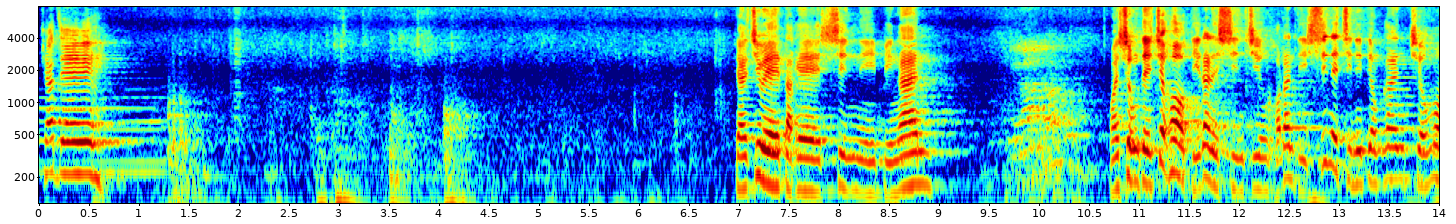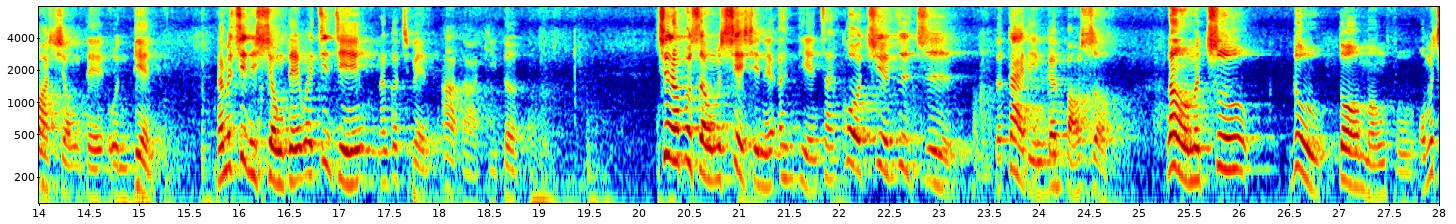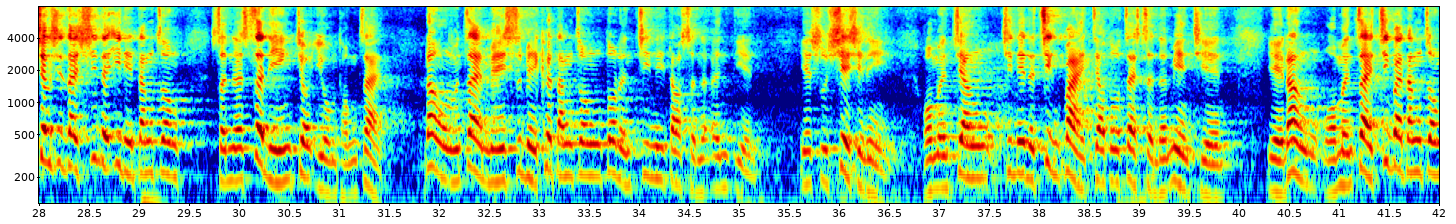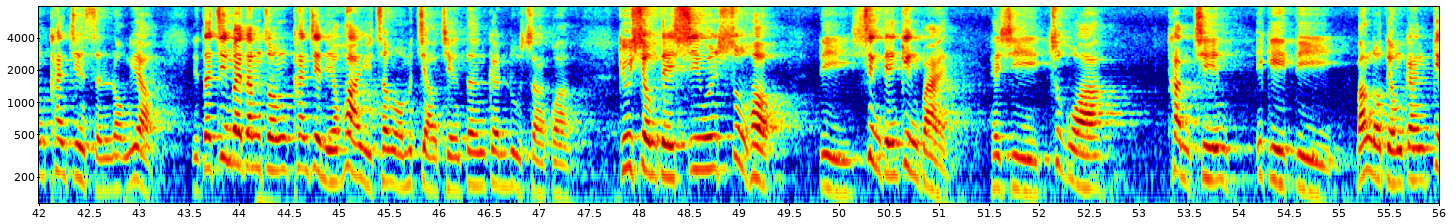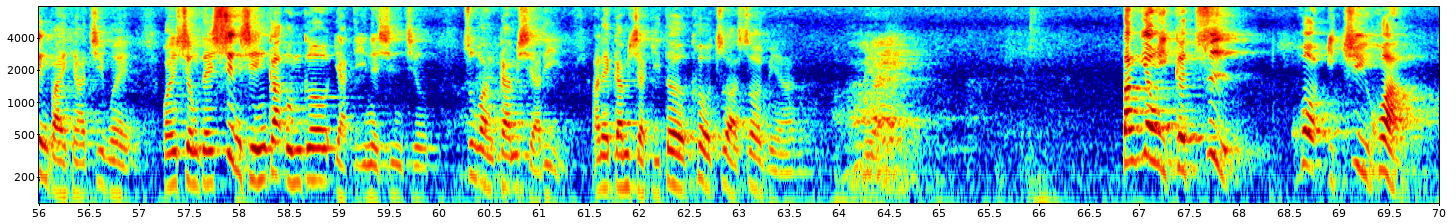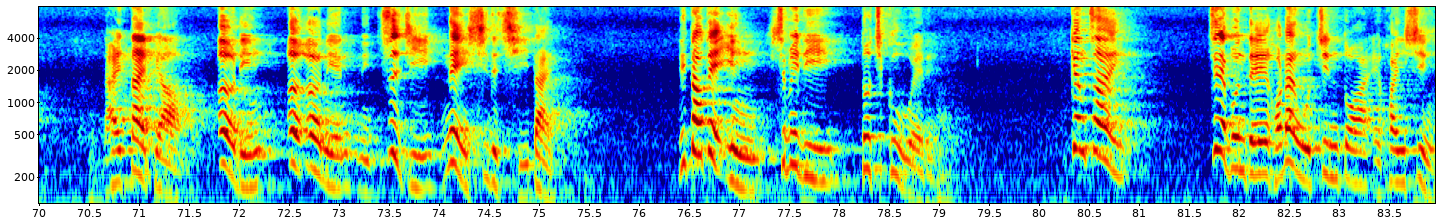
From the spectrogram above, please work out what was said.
请坐。也祝大家新年平安。愿上帝祝福伫咱的心中，互咱伫新的一年中间充满上帝恩典。那么，今日上帝为进前，能够一遍阿达祈祷。现在父神，我们谢谢你的恩典，在过去的日子的带领跟保守，让我们出路多蒙福。我们相信，在新的一年当中，神的圣灵就与我们同在，让我们在每时每刻当中都能经历到神的恩典。耶稣，谢谢你，我们将今天的敬拜交托在神的面前，也让我们在敬拜当中看见神的荣耀，也在敬拜当中看见你的话语成为我们脚前灯跟路上光。求上帝施恩祝福。伫圣殿敬拜，还是出外探亲，以及伫网络中间敬拜兄姊妹，愿上帝信心甲恩膏也伫因的心中。主愿感谢你，安尼感谢祈祷靠主啊说名。当用一个字或一句话来代表二零二二年你自己内心的期待，你到底用什么字多一句话呢？现在，这个问题，互咱有真大的反省，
